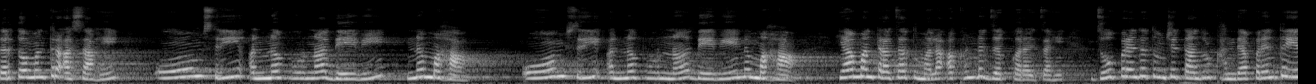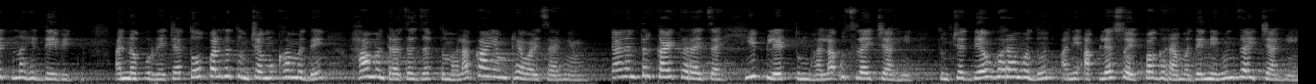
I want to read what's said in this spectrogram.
तर तो मंत्र असा आहे ओम श्री अन्नपूर्णा देवी न महा ओम श्री अन्नपूर्ण देवी न महा या मंत्राचा तुम्हाला अखंड जप करायचा आहे. जोपर्यंत तुमचे तांदूळ खांद्यापर्यंत येत नाही देवी अन्नपूर्णेच्या तोपर्यंत तुमच्या मुखामध्ये हा मंत्राचा जप तुम्हाला कायम ठेवायचा आहे. त्यानंतर काय करायचं आहे? ही प्लेट तुम्हाला उचलायची आहे. तुमच्या देवघरामधून आणि आपल्या स्वयंपाकघरामध्ये नेऊन जायची आहे.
